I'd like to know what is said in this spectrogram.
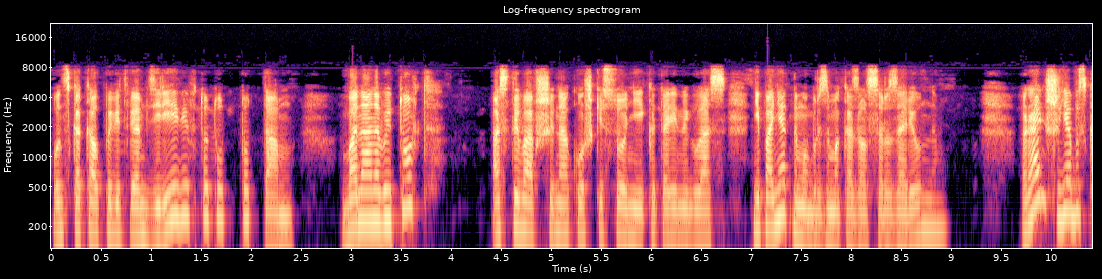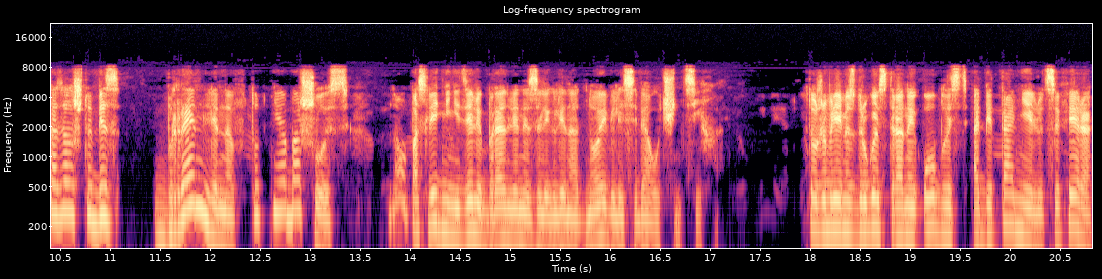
Он скакал по ветвям деревьев то тут, то там. Банановый торт, остывавший на окошке Сони и Катарины глаз, непонятным образом оказался разоренным. Раньше я бы сказал, что без Бренлинов тут не обошлось — но последние недели Бренлины залегли на дно и вели себя очень тихо. В то же время, с другой стороны, область обитания Люцифера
